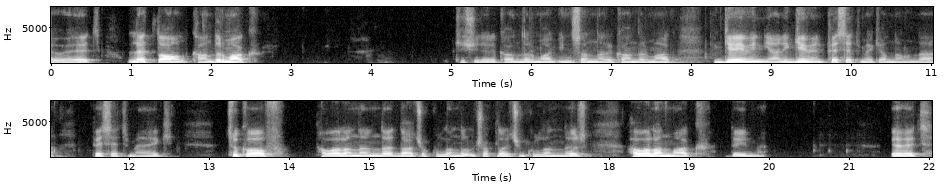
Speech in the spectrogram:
Evet. Let down, kandırmak. Kişileri kandırmak, insanları kandırmak. Gave in yani given, pes etmek anlamında. Pes etmek. Took off, havaalanlarında daha çok kullanılır, uçaklar için kullanılır. Havalanmak değil mi? Evet,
